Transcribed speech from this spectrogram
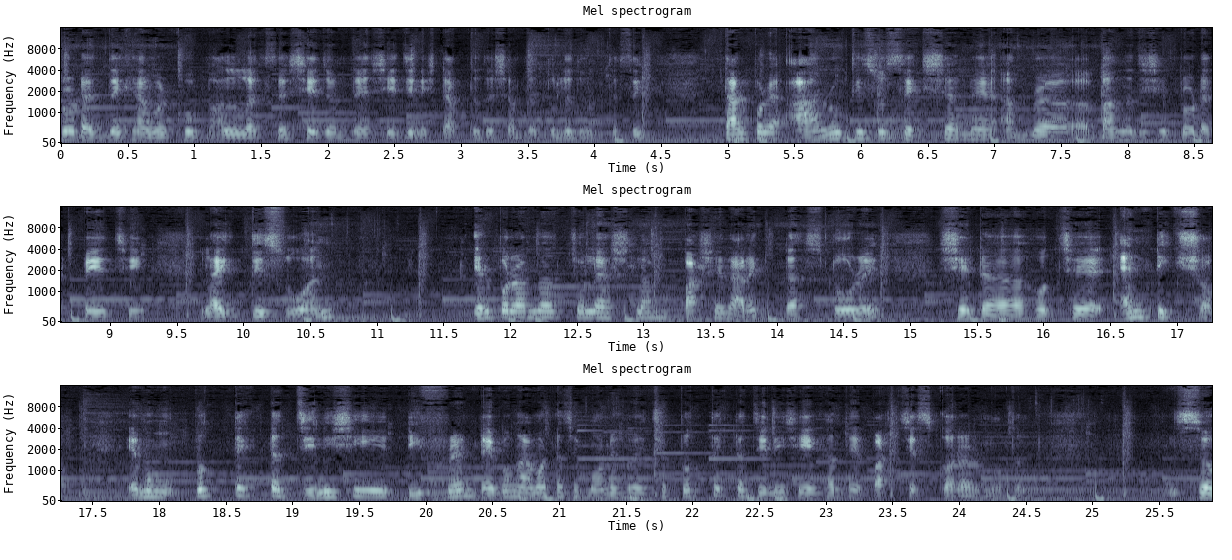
product দেখে আমার খুব ভালো লাগছে, সেজন্য সেই জিনিসটা আপনাদের সামনে তুলে ধরতেছি। তারপরে আরও কিছু সেকশনে আমরা বাংলাদেশি প্রোডাক্ট পেয়েছি লাইক দিস ওয়ান এরপর আমরা চলে আসলাম পাশের আরেকটা স্টোরে সেটা হচ্ছে অ্যান্টিক শপ এবং প্রত্যেকটা জিনিসই ডিফারেন্ট এবং আমার কাছে মনে হয়েছে প্রত্যেকটা জিনিসই এখান থেকে পারচেস করার মতন। So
